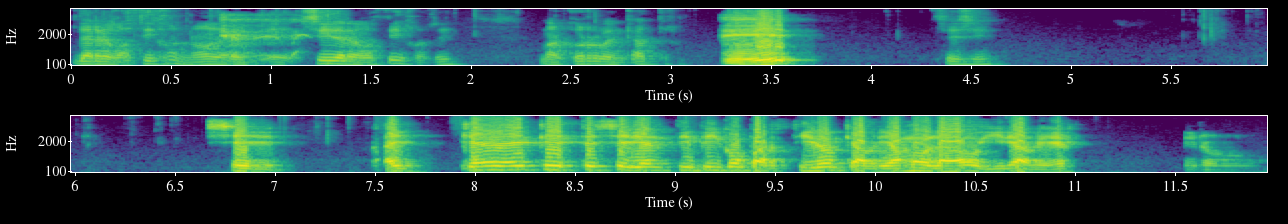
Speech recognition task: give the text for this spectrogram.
De regocijo, no, de- eh, sí, de regocijo, sí. Marcó Rubén Castro. Sí. Sí, sí. Sí. Hay que ver que este sería el típico partido que habría molado ir a ver. Pero. O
